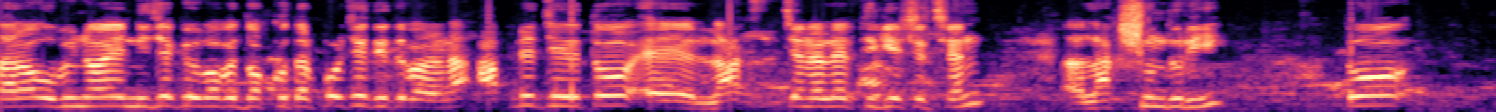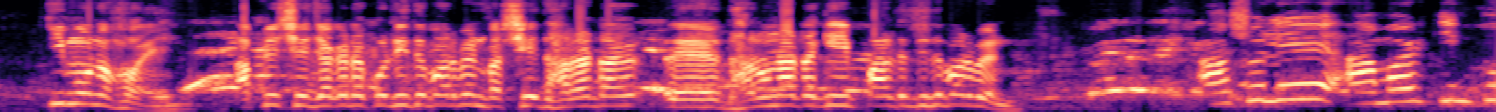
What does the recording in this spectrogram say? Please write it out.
তারা অভিনয়ে নিজেকে ওইভাবে দক্ষতার পরিচয় দিতে পারে না। আপনি যেহেতু লাক্স চ্যানেলের থেকে এসেছেন লাক্স সুন্দরী, তো কি মনে হয়? আপনি সেই জায়গাটা করে নিতে পারবেন বা সেই ধারাটা ধারণাটা কি পাল্টে দিতে পারবেন? আসলে আমার কিন্তু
